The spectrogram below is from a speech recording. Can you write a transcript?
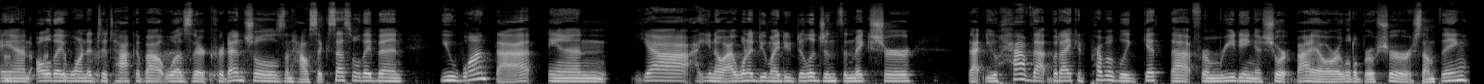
and all they wanted to talk about was their credentials and how successful they've been. You want that and yeah, you know, I want to do my due diligence and make sure that you have that, but I could probably get that from reading a short bio or a little brochure or something.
